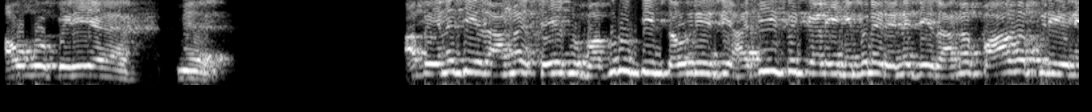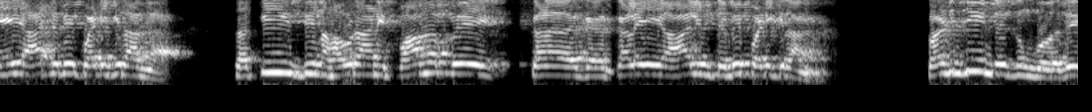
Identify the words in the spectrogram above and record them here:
அவங்க பெரிய மேதை அப்ப என்ன செய்யறாங்க ஷேக் பக்ருத்தீன் தௌரிசி ஹதீசு கலை நிபுணர் என்ன செய்யறாங்க பாகப்பிரிவினையை யார்கிட்ட போய் படிக்கிறாங்க. தக்கீயுத்தீன் ஹவுரானி பாகப்பே க- க- கலை ஆலிம்கிட்ட போய் படிக்கிறாங்க. படிச்சுட்டு இருக்கும்போது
